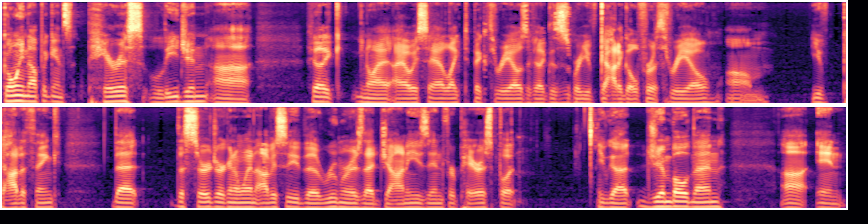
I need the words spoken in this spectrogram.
going up against Paris Legion. Uh, I feel like, you know, I, I, always say I like to pick 3 O's. I feel like this is where you've got to go for a 3 0. Um, you've got to think that the Surge are going to win. Obviously, the rumor is that Johnny's in for Paris, but you've got Jimbo then uh, in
